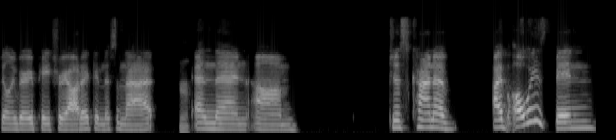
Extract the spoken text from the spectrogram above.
feeling very patriotic and this and that. Sure. And then um just kind of I've always been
